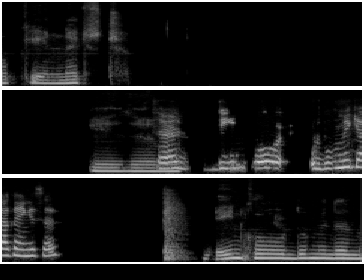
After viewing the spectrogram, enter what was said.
okay next is um, sir dean को उर्दू में क्या कहेंगे सर डीन को उर्दू में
